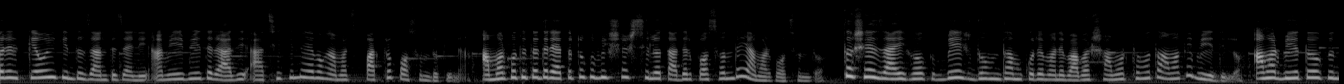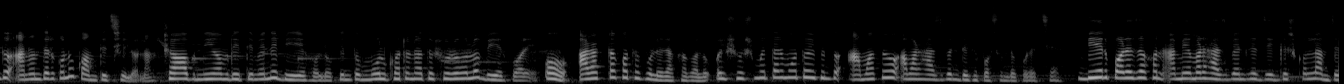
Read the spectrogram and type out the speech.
পরিবারের কেউই কিন্তু জানতে চায়নি আমি এই বিয়েতে রাজি আছি কিনা এবং আমার পাত্র পছন্দ কিনা। আমার প্রতি তাদের এতটুকু বিশ্বাস ছিল তাদের পছন্দেই আমার পছন্দ। তো সে যাই হোক, বেশ ধুমধাম করে মানে বাবার সামর্থ্য মতো আমাকে বিয়ে দিল। আমার বিয়েতেও কিন্তু আনন্দের কোনো কমতি ছিল না। সব নিয়ম রীতি মেনে বিয়ে হলো, কিন্তু মূল ঘটনা তো শুরু হলো বিয়ের পরে। ও আর একটা কথা বলে রাখা ভালো, ওই সুস্মিতার মতোই কিন্তু আমাকেও আমার হাজবেন্ড দেখে পছন্দ করেছে। বিয়ের পরে যখন আমি আমার হাজবেন্ডকে জিজ্ঞেস করলাম যে,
